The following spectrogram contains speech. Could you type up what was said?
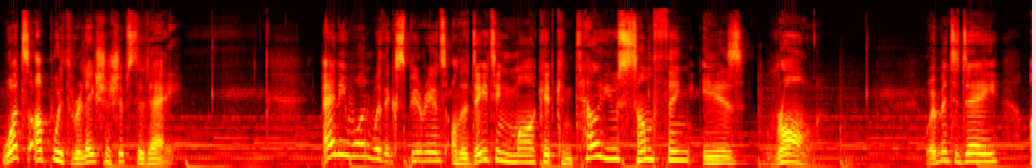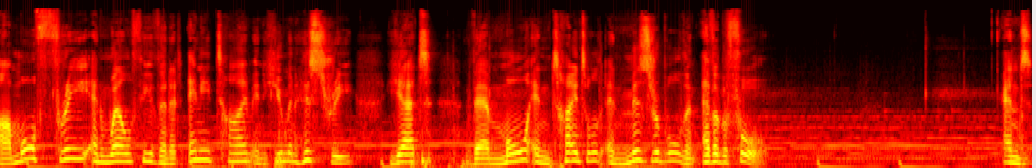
What's up with relationships today? Anyone with experience on the dating market can tell you something is wrong. Women today are more free and wealthy than at any time in human history, yet they're more entitled and miserable than ever before. And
